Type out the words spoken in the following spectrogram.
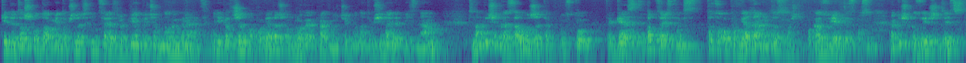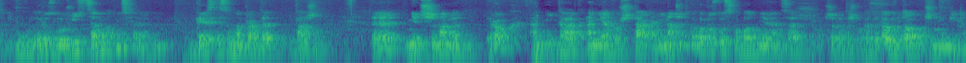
kiedy doszło do mnie, to przede wszystkim co ja zrobiłem, wyciągnąłem ręce nie? i zacząłem opowiadać o blogach prawniczych, bo na tym się najlepiej znam. Nagle się okazało, że tak po prostu te gesty, to co, jestem, to co opowiadam i to co właśnie pokazuję w ten sposób, nagle się okazuje, że to jest w stanie w ogóle rozluźnić całą atmosferę. Nie? Gesty są naprawdę ważne. E, nie trzymamy rąk ani tak, ani jakoś tak, ani inaczej, tylko po prostu swobodnie ręce, żeby też pokazywały to, o czym mówimy.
